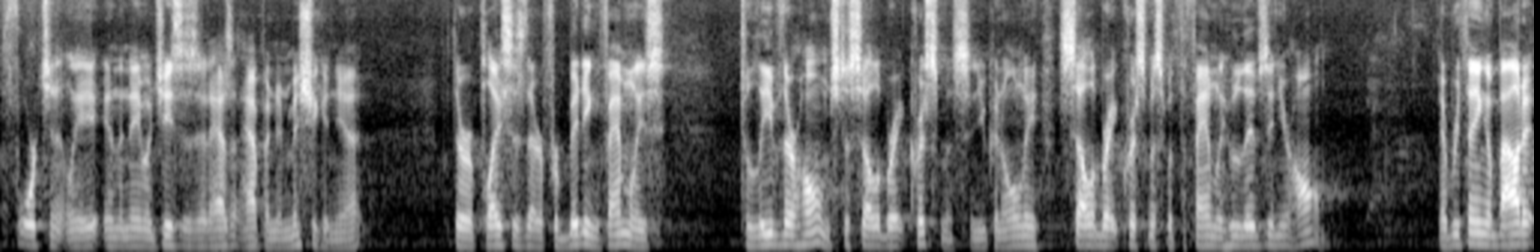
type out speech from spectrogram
fortunately, in the name of Jesus, it hasn't happened in Michigan yet. But there are places that are forbidding families to leave their homes to celebrate Christmas, and you can only celebrate Christmas with the family who lives in your home. Everything about it,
